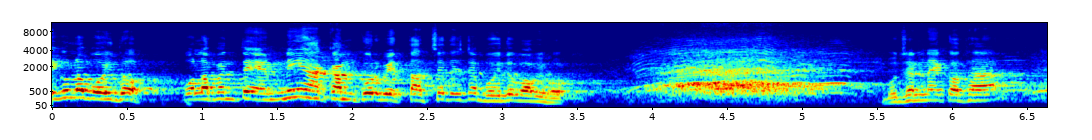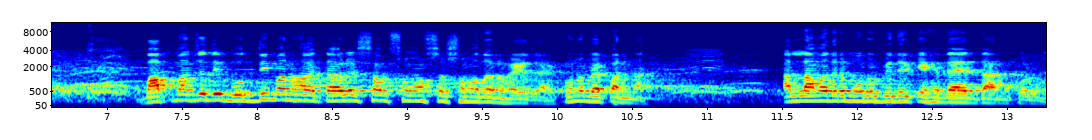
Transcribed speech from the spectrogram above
এগুলো বৈধ। পোলাপেন তো এমনি আকাম করবে, তার চেয়ে এটা বৈধভাবে হোক। বুঝেন নাই কথা? বাপ মা যদি বুদ্ধিমান হয়, তাহলে সব সমস্যার সমাধান হয়ে যায়, কোনো ব্যাপার না। আল্লাহ আমাদের মুরব্বীদেরকে হেদায়ত দান করুন।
